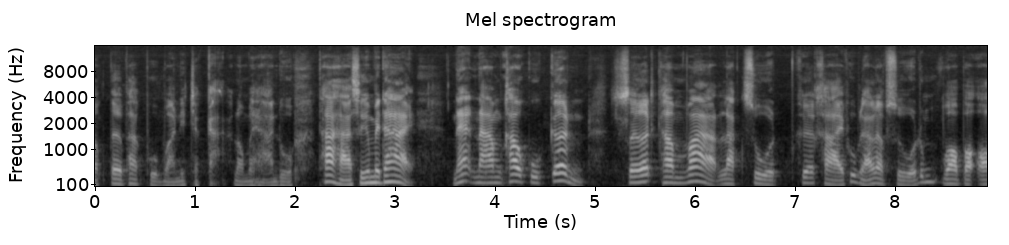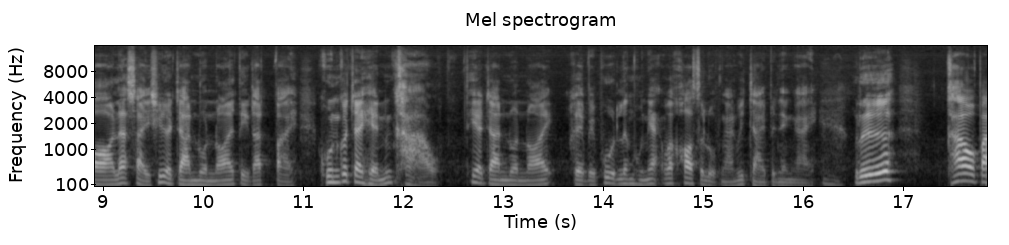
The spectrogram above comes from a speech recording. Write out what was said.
ดรภาคภูมิวานิชกะลองไปหาดู ถ้าหาซื้อไม่ได้ แนะนำเข้า Google เซิร์ชคำว่าหลักสูตรเครือข่ายผู้บริหารระดับสูตรวปอ และใส่ชื่ออาจารย์นวลน้อยตีรัตน์ไป คุณก็จะเห็นข่าวที่อาจารย์นวลน้อยเคยไปพูดเรื่องพวกเนี้ยว่าข้อสรุปงานวิจัยเป็นยังไง หรือ เข้าไป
